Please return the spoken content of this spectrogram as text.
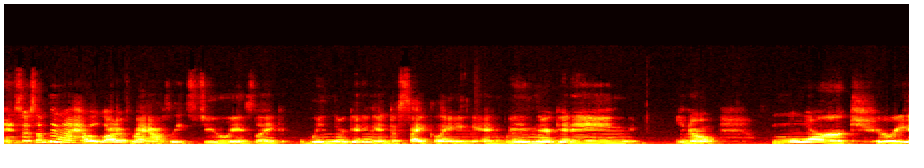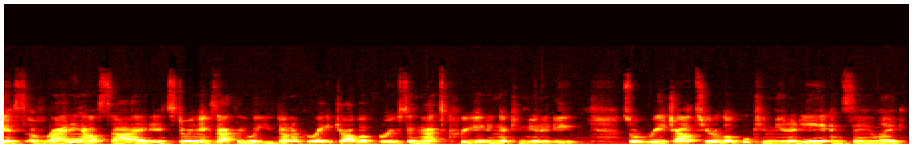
And so something I have a lot of my athletes do is like when they're getting into cycling and when they're getting, you know, more curious of riding outside, it's doing exactly what you've done a great job of, Bruce, and that's creating a community. So reach out to your local community and say like,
